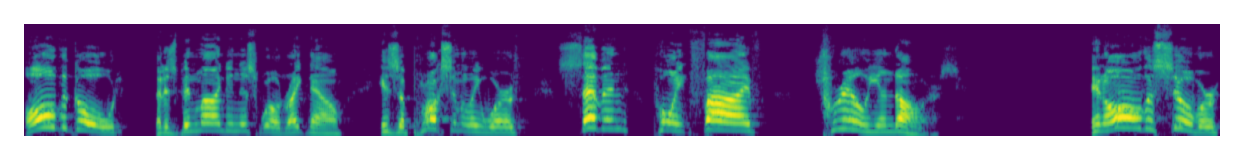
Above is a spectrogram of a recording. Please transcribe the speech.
All the gold that has been mined in this world right now is approximately worth $7.5 trillion. And all the silver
